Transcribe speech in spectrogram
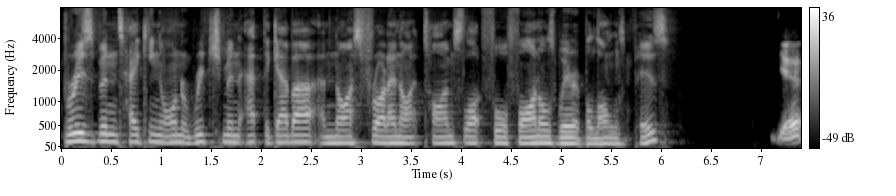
Brisbane taking on Richmond at the Gabba. A nice Friday night time slot for finals where it belongs, Pez. Yeah,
